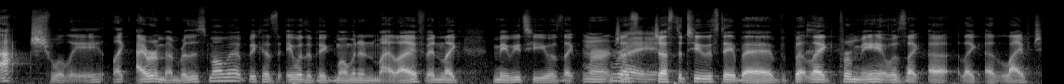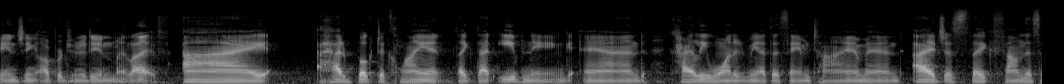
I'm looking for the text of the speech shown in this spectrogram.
"Actually, like I remember this moment because it was a big moment in my life, and like maybe to you it was like mm, just Right. just a Tuesday, babe," but like for me it was like a like a life changing opportunity in my life. I had booked a client like that evening and Kylie wanted me at the same time and I just like found this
